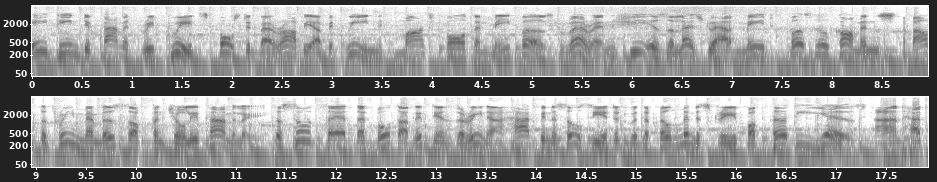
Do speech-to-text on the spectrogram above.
18 defamatory tweets posted by Rabia between March 4th and May 1st, wherein she is alleged to have made personal comments about the three members of Pancholi family. The suit said that both Aditya and Zarina had been associated with the film industry for 30 years and had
